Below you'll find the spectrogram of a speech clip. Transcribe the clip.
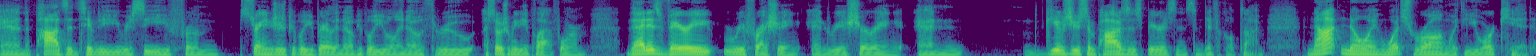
and the positivity you receive from strangers, people you barely know, people you only know through a social media platform. That is very refreshing and reassuring and gives you some positive spirits in some difficult time. Not knowing what's wrong with your kid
